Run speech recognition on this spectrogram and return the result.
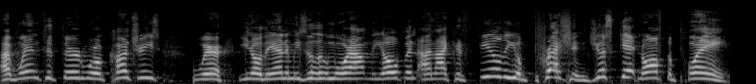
I've went to third world countries where, you know, the enemy's a little more out in the open and I could feel the oppression just getting off the plane.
